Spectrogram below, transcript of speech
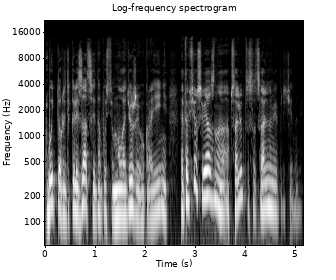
будь то радикализация, допустим, молодежи в Украине, это все связано абсолютно социальными причинами.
